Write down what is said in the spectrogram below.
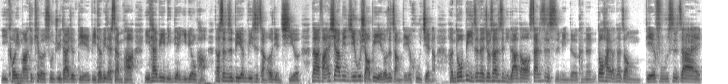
以 Coin Market Cap 的数据大概就跌，比特币才三趴，以太币零点一六趴，那甚至 BNB 是涨二点七二，那反正下面几乎小币也都是涨跌互见啊，很多币真的就算是你拉到三四十名的，可能都还有那种跌幅是在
